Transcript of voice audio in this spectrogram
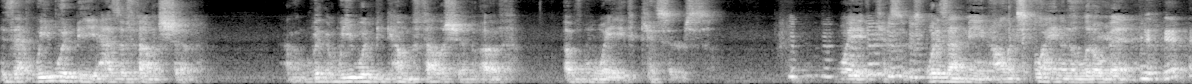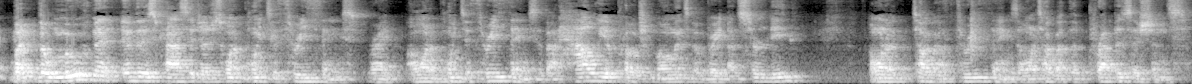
is that we would be, as a fellowship, we would become fellowship of, of wave kissers. Wave kissers. What does that mean? I'll explain in a little bit. But the movement of this passage, I just want to point to three things, right? I want to point to three things about how we approach moments of great uncertainty. I want to talk about three things. I want to talk about the prepositions,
